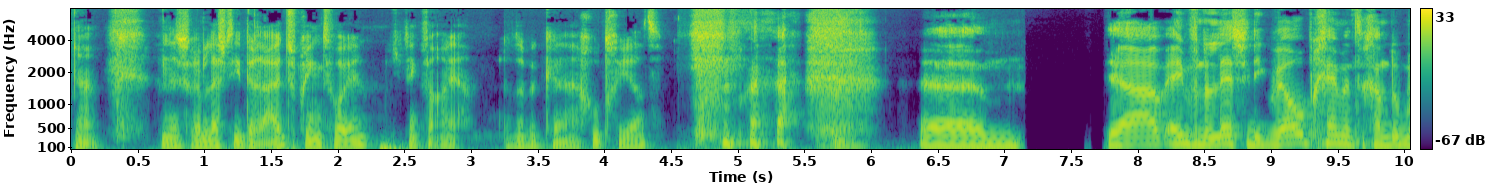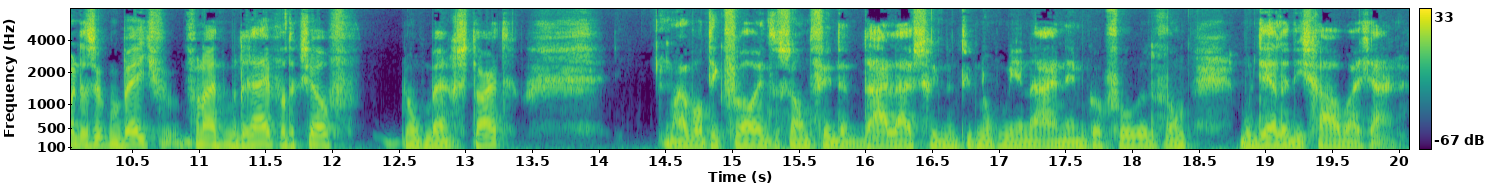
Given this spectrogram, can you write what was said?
Ja, en is er een les die eruit springt voor je? Dat je denkt van, oh ja, dat heb ik uh, goed gejat. um, Ja, een van de lessen die ik wel op een gegeven moment ga doen, maar dat is ook een beetje vanuit het bedrijf wat ik zelf nog ben gestart. Maar wat ik vooral interessant vind, en daar luister ik natuurlijk nog meer naar en neem ik ook voorbeelden van, modellen die schaalbaar zijn.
